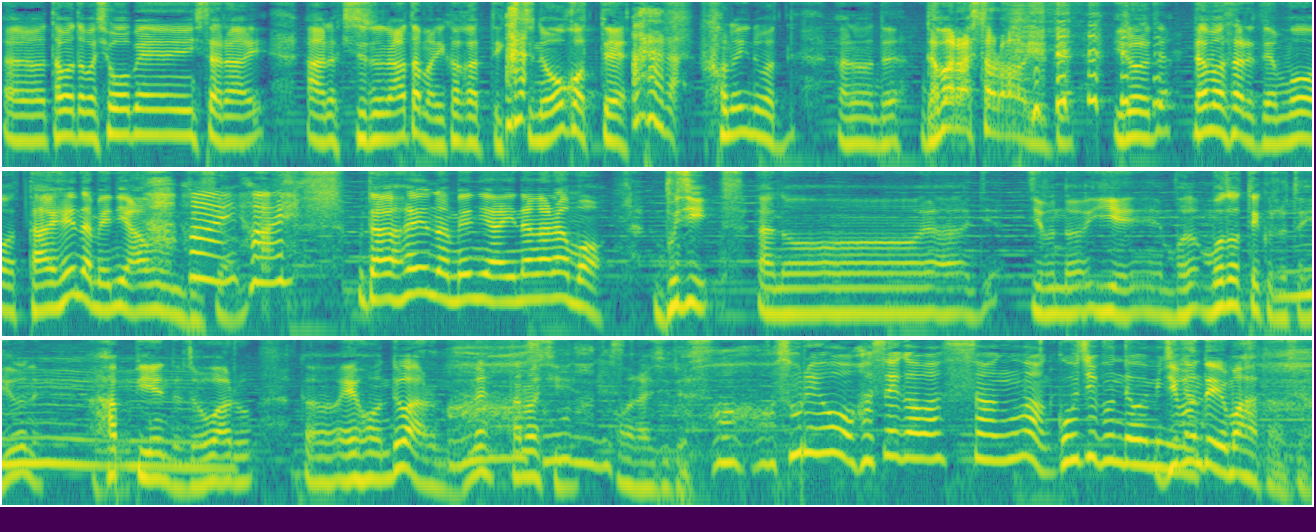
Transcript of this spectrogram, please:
あのたまたま小便したらあの狐の頭にかかって狐を怒ってこの犬はあので黙らしとろ言って いろいろ騙されてもう大変な目に遭うんですよ。はいはい大変な目に遭いながらも無事、あのーじ自分の家にも戻ってくるといううん。ねハッピーエンドで終わるあ絵本ではあるんですね。楽しいお話です。それを長谷川さんはご自分でお読み自分で読まはったんですよ。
